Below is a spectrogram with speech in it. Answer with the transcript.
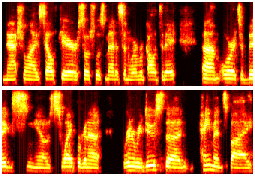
nationalized healthcare, socialist medicine, whatever we call it today, um, or it's a big you know swipe. We're gonna we're gonna reduce the payments by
